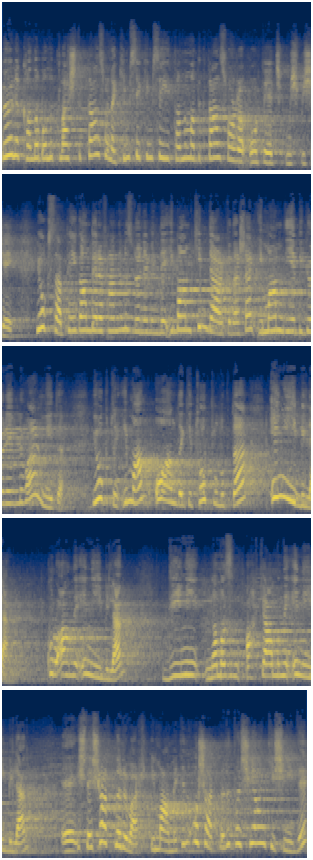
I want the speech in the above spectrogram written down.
böyle kalabalıklaştıktan sonra kimse kimseyi tanımadıktan sonra ortaya çıkmış bir şey. Yoksa Peygamber Efendimiz döneminde imam kimdi arkadaşlar? İmam diye bir görevli var mıydı? Yoktu. İmam o andaki toplulukta en iyi bilen, Kur'an'ı en iyi bilen, dini namazın ahkamını en iyi bilen, e, işte şartları var imametin. O şartları taşıyan kişiydi.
